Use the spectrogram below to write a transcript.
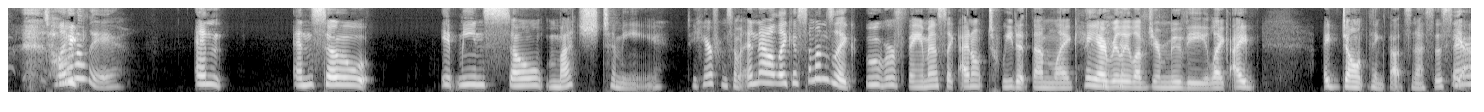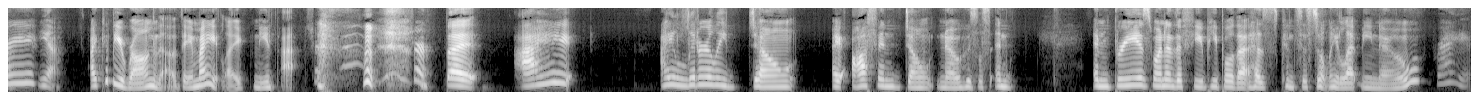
totally. and and so it means so much to me to hear from someone and now like if someone's like uber famous like i don't tweet at them like hey i really loved your movie like i i don't think that's necessary yeah, yeah, i could be wrong though they might like need that Sure. sure. but i i literally don't i often don't know who's listening and and Brie is one of the few people that has consistently let me know right.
